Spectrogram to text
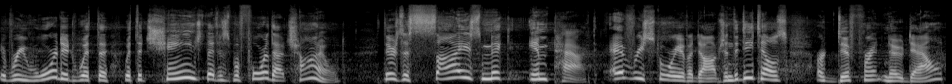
rewarded with the, with the change that is before that child. There's a seismic impact, every story of adoption. The details are different, no doubt.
